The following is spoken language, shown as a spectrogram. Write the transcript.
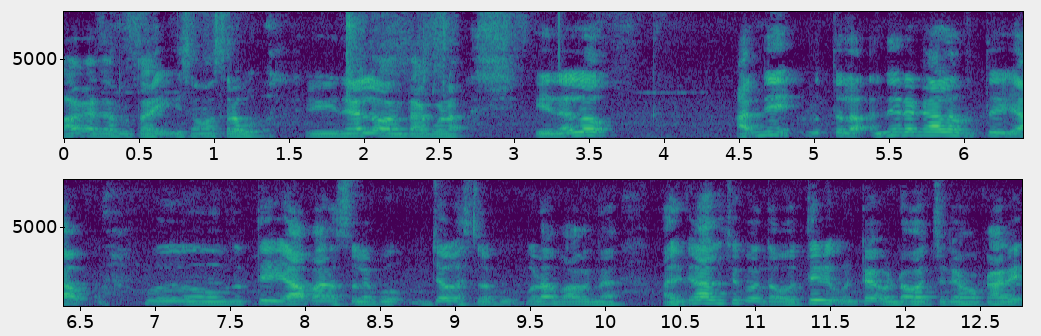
బాగా జరుగుతాయి ఈ సంవత్సరం ఈ నెలలో అంతా కూడా. ఈ నెలలో అన్ని వృత్తుల అన్ని రకాల వృత్తి వ్యా వృత్తి వ్యాపారస్తులకు ఉద్యోగస్తులకు కూడా బాగుంది. అధికారుల నుంచి కొంత ఒత్తిడి ఉంటే ఉండవచ్చునేమో కానీ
